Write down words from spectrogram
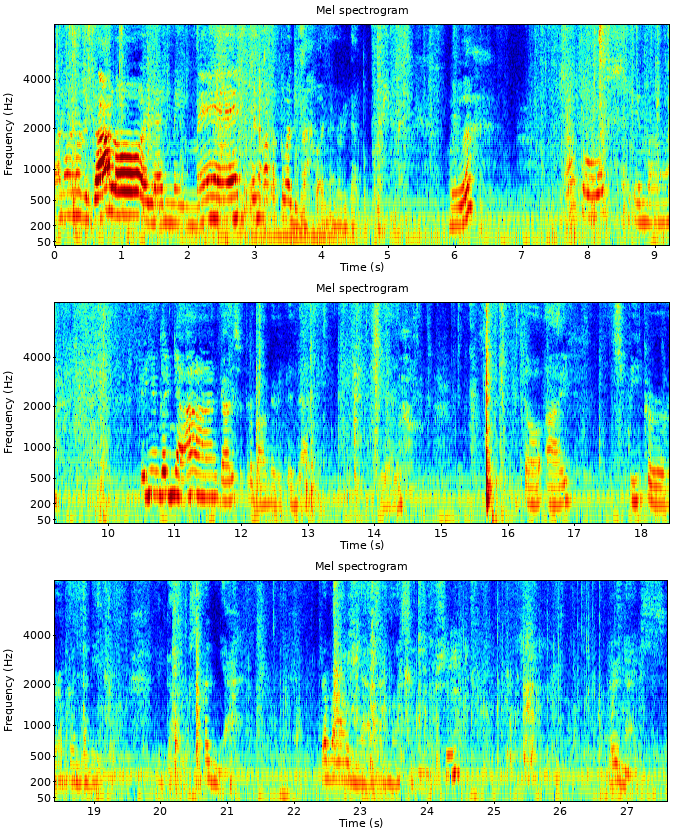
Ano-ano regalo. Ayan, may meg. Eh, nakakatuwa, di ba? Kung ano-ano regalo pag Christmas. Huh? Tapos, may mga ganyan-ganyan. Galing sa trabaho na rin. Ang dami. Ayan. Ito ay speaker. Ang ganda nito. Regalo sa kanya. Trabaho niya ang mga senior. See? Very nice.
